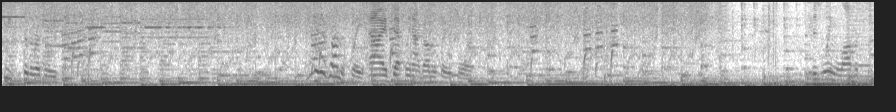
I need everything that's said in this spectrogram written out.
tweaks to the resolution. I've gone this way. I've definitely not gone this way before. Sizzling lava splits.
